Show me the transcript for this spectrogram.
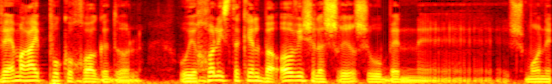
ו-MRI פה כוחו הגדול. הוא יכול להסתכל בעובי של השריר, שהוא בין אה, 8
